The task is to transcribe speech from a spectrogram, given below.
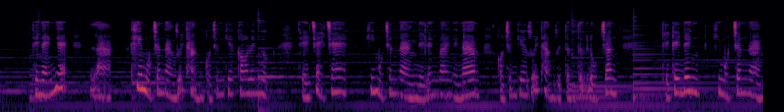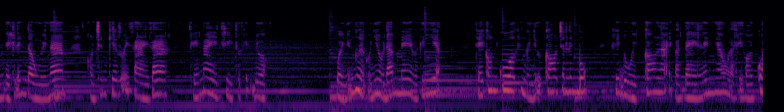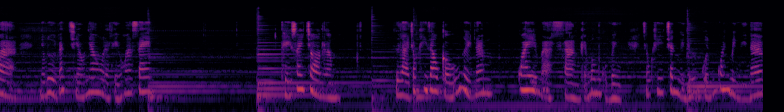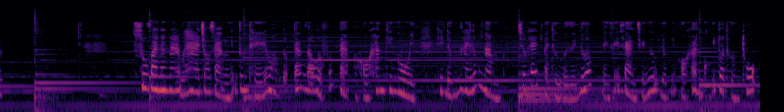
thế nén nhẹ là khi một chân nàng duỗi thẳng còn chân kia co lên ngực, Thế trẻ tre, Khi một chân nàng để lên vai người nam, Còn chân kia duỗi thẳng rồi tuần tự đổ chân. Thế cây đinh, Khi một chân nàng để lên đầu người nam, Còn chân kia duỗi dài ra, Thế này chỉ thực hiện được. Bởi những người có nhiều đam mê và kinh nghiệm, Thế con cua khi người nữ co chân lên bụng, Khi đùi co lại và đè lên nhau là thế gói quà những đùi vắt chéo nhau là thế hoa sen. Thế xoay tròn là là trong khi giao cấu người nam quay và sàng cái mông của mình trong khi chân người nữ quấn quanh mình người nam. Suvanana hai cho rằng những tư thế hoặc động tác giao hợp phức tạp và khó khăn khi ngồi, khi đứng hay lúc nằm Trước hết phải thử ở dưới nước để dễ dàng chế ngự được những khó khăn của kỹ thuật hưởng thụ.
